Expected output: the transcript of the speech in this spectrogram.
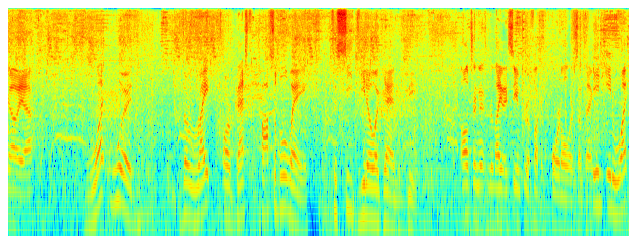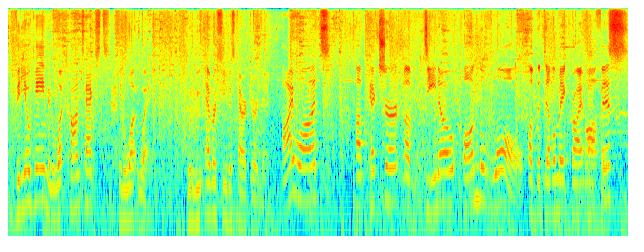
Oh, yeah? What would the right or best possible way to see Dino again be? Alternate, like they see him through a fucking portal or something. In in what video game? In what context? In what way would we ever see this character again? I want a picture of Dino on the wall of the Devil May Cry office,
